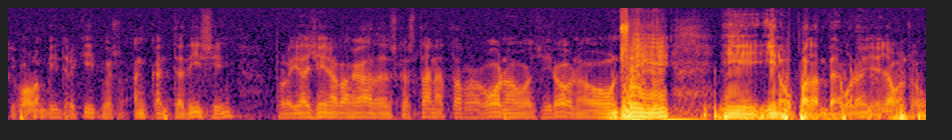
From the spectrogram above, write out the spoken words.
si volen vindre aquí, pues, encantadíssim, però hi ha gent a vegades que estan a Tarragona o a Girona o on sigui i, i no ho poden veure i llavors ho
